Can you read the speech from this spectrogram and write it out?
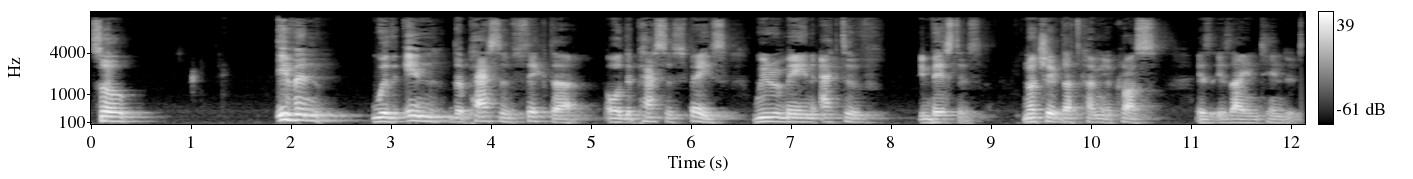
So even within the passive sector or the passive space, we remain active investors. Not sure if that's coming across as, as I intended.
